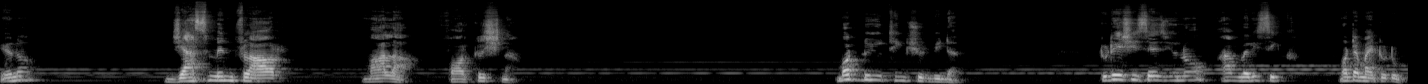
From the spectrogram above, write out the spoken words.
you know, jasmine flower mala for Krishna, what do you think should be done? Today she says, You know, I'm very sick. What am I to do?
